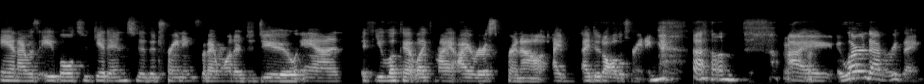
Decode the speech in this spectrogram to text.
And I was able to get into the trainings that I wanted to do. And if you look at like my iris printout, I, I did all the training. Um, I learned everything.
